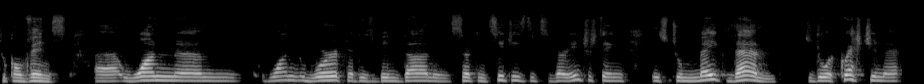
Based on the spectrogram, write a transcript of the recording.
to convince. Uh, one. Um, one work that has been done in certain cities that's very interesting is to make them to do a questionnaire.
